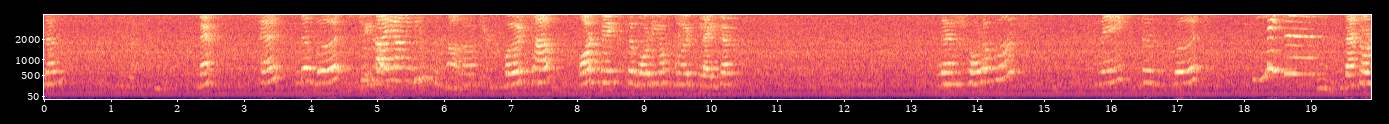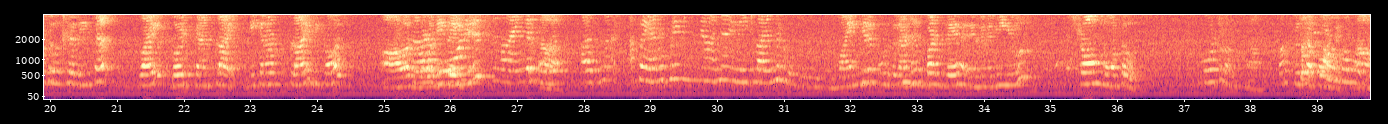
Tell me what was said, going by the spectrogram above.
them then help the birds to fly on the balloon. Uh. Birds have what makes the body of birds lighter? Their hollow bones make the birds lighter. Mm. That also is a reason why birds can fly. We cannot fly because our body weight is but they we use strong motors മോട്ടറോ ആ, to support it ആ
